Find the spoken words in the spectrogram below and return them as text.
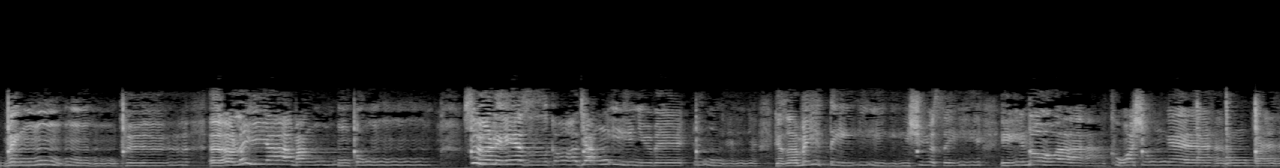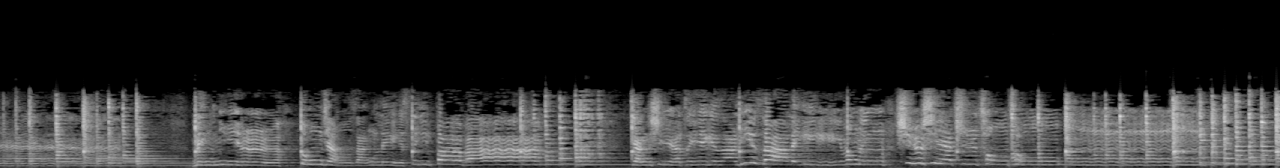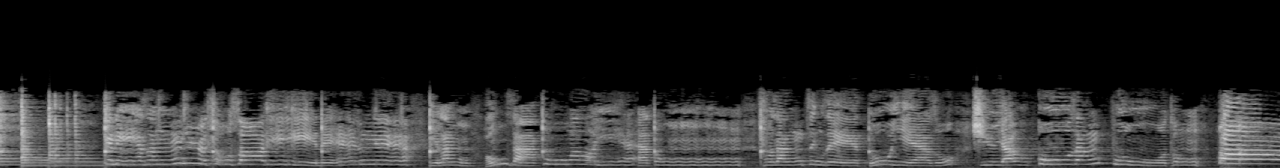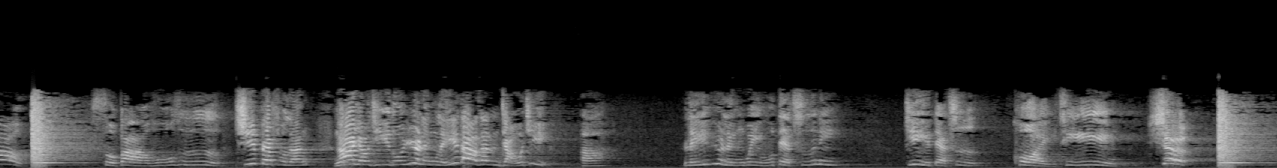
明头泪呀朦胧，说来是个江一女呗，可是没得血色，侬啊可凶啊！明女儿东江上来水八万。江雪这个那里上来休闲去匆匆。一男人女初少的来，人红纱过夜冬。夫人正在读夜书，需要个人不通报。说罢无事，七百夫人，俺要几多玉林雷大人交接啊？雷玉林为何得此呢？记得此，快请是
